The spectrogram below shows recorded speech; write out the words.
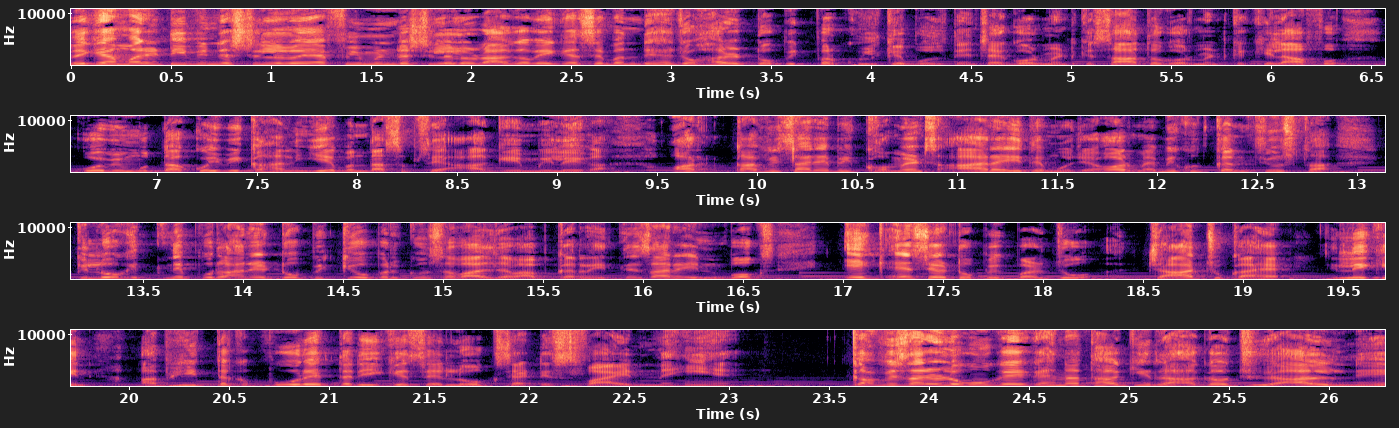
देखिए, हमारी टीवी इंडस्ट्री ले लो या फ़िल्म इंडस्ट्री ले लो, राघव एक ऐसे बंदे हैं जो हर टॉपिक पर खुल के बोलते हैं, चाहे गवर्नमेंट के साथ हो गवर्नमेंट के खिलाफ हो, कोई भी मुद्दा, कोई भी कहानी, ये बंदा सबसे आगे मिलेगा। और काफ़ी सारे अभी कमेंट्स आ रहे थे मुझे, और मैं भी खुद कंफ्यूज था कि लोग इतने पुराने टॉपिक के ऊपर क्यों सवाल जवाब कर रहे हैं। इतने सारे इनबॉक्स एक ऐसे टॉपिक पर जो जा चुका है, लेकिन अभी तक पूरे तरीके से लोग सेटिस्फाइड नहीं है। काफ़ी सारे लोगों का कहना था कि राघव जुयाल ने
